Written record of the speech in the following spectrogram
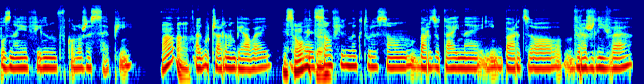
poznaję film w kolorze sepi A, albo czarno-białej. niesamowite. E, Są filmy, które są bardzo tajne i bardzo wrażliwe.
